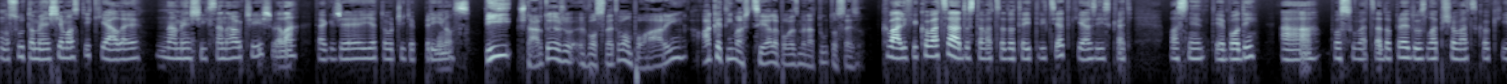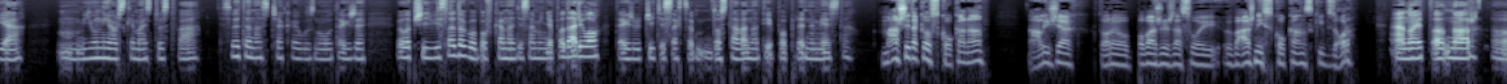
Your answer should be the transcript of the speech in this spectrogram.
no, sú to menšie mostíky, ale na menších sa naučíš veľa, takže je to určite prínos. Ty štartuješ vo svetovom pohári. Aké ty máš ciele, povedzme, na túto sezónu? Kvalifikovať sa a dostávať sa do tej 30 a získať vlastne tie body a posúvať sa dopredu, zlepšovať skoky a mm, juniorské majstrovstvá sveta nás čakajú znovu, takže vylepšiť výsledok, lebo v Kanade sa mi nepodarilo, takže určite sa chcem dostávať na tie popredné miesta. Máš si takého skokana na lyžiach, ktorého považuješ za svoj vážny skokanský vzor? Áno, je to Nor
